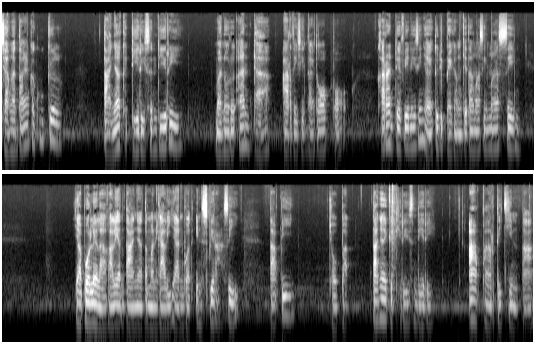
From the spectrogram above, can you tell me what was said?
jangan tanya ke Google tanya ke diri sendiri menurut anda arti cinta itu apa? Karena definisinya itu dipegang kita masing-masing. Ya bolehlah kalian tanya teman kalian buat inspirasi tapi coba tanya ke diri sendiri apa arti cinta?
